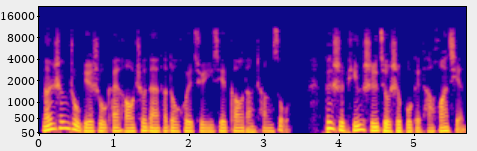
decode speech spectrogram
男生住别墅、开豪车，带他都会去一些高档场所，但是平时就是不给他花钱。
